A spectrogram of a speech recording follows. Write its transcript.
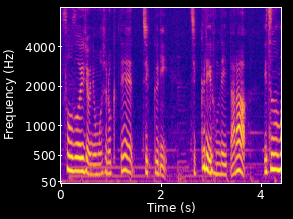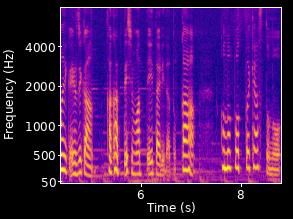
想像以上に面白くてじっくりじっくり読んでいたらいつの間にか4時間かかってしまっていたりだとかこのポッドキャストの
